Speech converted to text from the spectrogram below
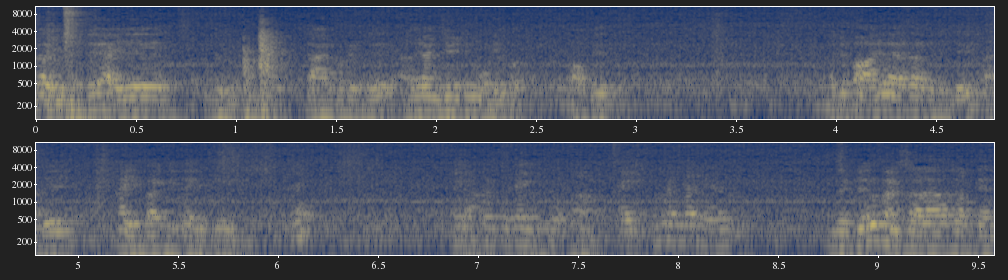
കഴിച്ചിട്ട് അതിൽ ചായപ്പൊടിട്ട് അത് അഞ്ച് മിനിറ്റ് മൂടി പോകും ഓഫ് ചെയ്ത് ഒരു പാൽ വേറെ തന്നിട്ട് അത് അരിപ്പാക്കി അരിപ്പ് എന്നിട്ട് പഞ്ചസാര സത്യം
